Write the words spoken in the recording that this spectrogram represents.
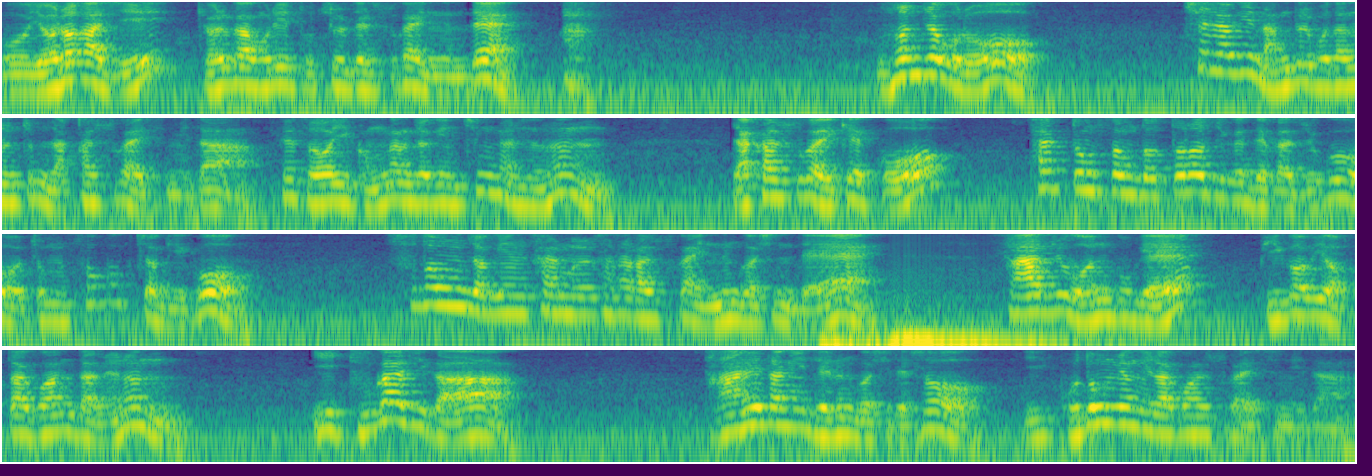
뭐 여러 가지 결과물이 도출될 수가 있는데 우선적으로 체력이 남들보다는 좀 약할 수가 있습니다. 그래서 이 건강적인 측면에서는 약할 수가 있겠고 활동성도 떨어지게 돼가지고 좀 소극적이고 수동적인 삶을 살아갈 수가 있는 것인데 사주 원국에 비겁이 없다고 한다면은 이 두 가지가 다 해당이 되는 것이라서 이 고동명이라고 할 수가 있습니다.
